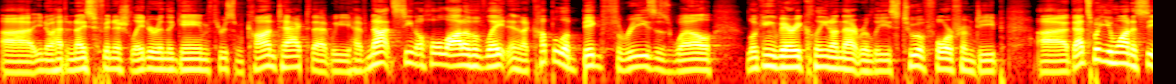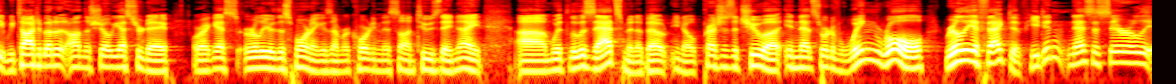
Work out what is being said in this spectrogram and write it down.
Uh, you know, had a nice finish later in the game through some contact that we have not seen a whole lot of of late, and a couple of big threes as well looking very clean on that release, two of four from deep. Uh, that's what you want to see. We talked about it on the show yesterday, or I guess earlier this morning, as I'm recording this on Tuesday night, um, with Louis Zatzman about you know Precious Achiuwa in that sort of wing role, really effective. He didn't necessarily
